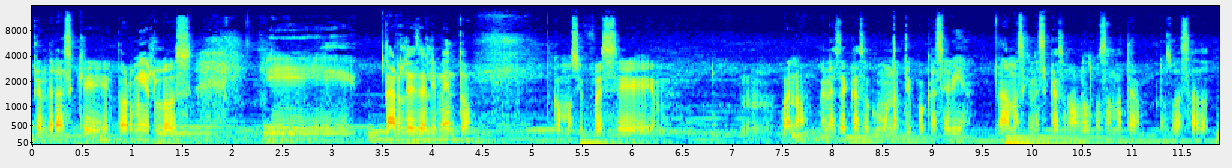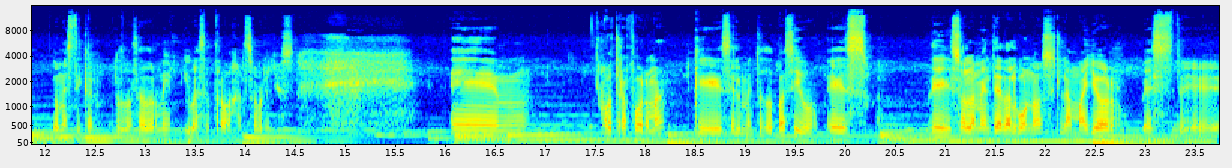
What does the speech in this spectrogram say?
tendrás que dormirlos y darles de alimento como si fuese mm, bueno, en este caso como una tipo cacería. Nada más que en este caso no los vas a matar, los vas a domesticar, los vas a dormir y vas a trabajar sobre ellos. Em, otra forma, que es el método pasivo, es de solamente de algunos, la mayor, este,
